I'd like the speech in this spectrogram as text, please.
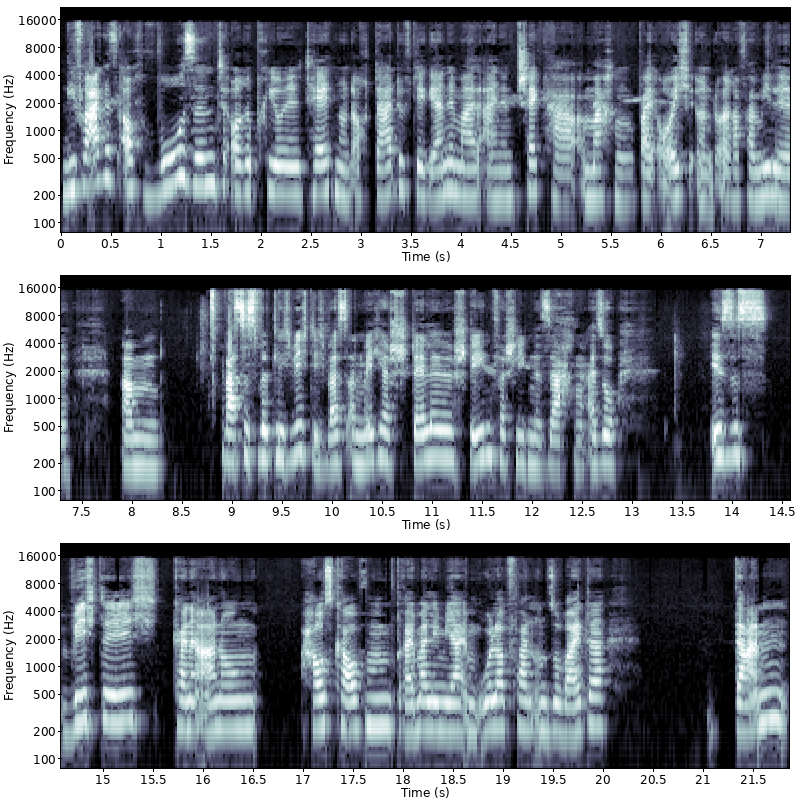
Die Frage ist auch, wo sind eure Prioritäten? Und auch da dürft ihr gerne mal einen Check machen bei euch und eurer Familie. Ähm, was ist wirklich wichtig? Was an welcher Stelle stehen verschiedene Sachen? Also ist es wichtig, keine Ahnung, Haus kaufen, dreimal im Jahr im Urlaub fahren und so weiter? Dann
